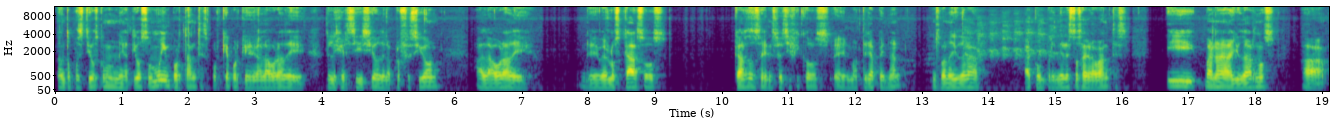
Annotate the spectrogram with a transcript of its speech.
tanto positivos como negativos, son muy importantes. ¿Por qué? Porque a la hora de, del ejercicio de la profesión, a la hora de, de ver los casos, casos en específicos en materia penal, nos van a ayudar a, a comprender estos agravantes y van a ayudarnos a,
